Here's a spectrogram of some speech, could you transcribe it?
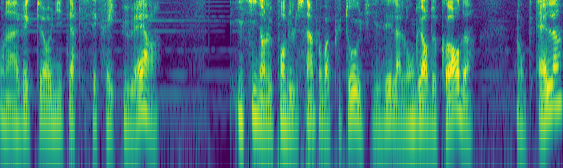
on a un vecteur unitaire qui s'écrit UR. Ici, dans le pendule simple, on va plutôt utiliser la longueur de corde, donc L.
